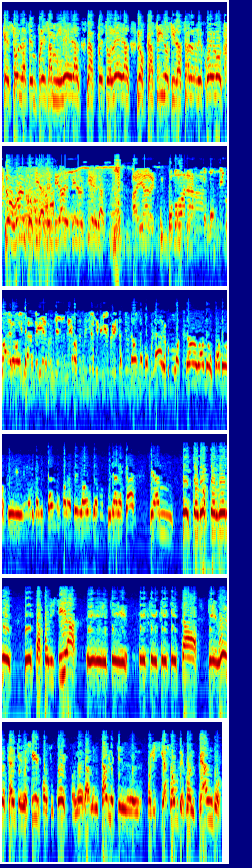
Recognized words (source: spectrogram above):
que son las empresas mineras, las petroleras, los casinos y las salas de juegos, los bancos y las entidades financieras. Ayar, ¿cómo van a continuar hoy la medida de protesta? ¿Tenemos entendido que tenían organización una onda popular o cómo va a ser? No, vamos, estamos eh, organizando para hacer la onda popular acá. Se han puesto dos perdones de esta policía eh, que, que, que, está, que bueno, que hay que decir, por supuesto, lo lamentable que policías hombres golpeando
